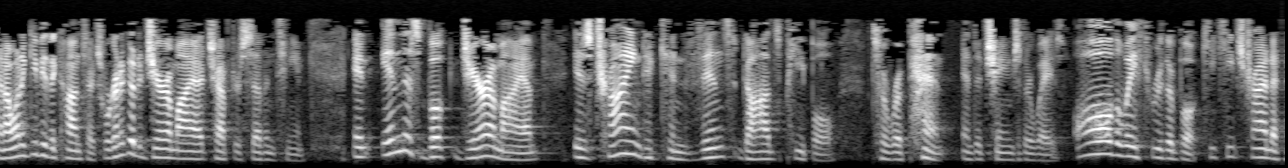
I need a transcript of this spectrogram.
And I want to give you the context. We're going to go to Jeremiah chapter 17. And in this book, Jeremiah is trying to convince God's people to repent and to change their ways. All the way through the book, he keeps trying to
